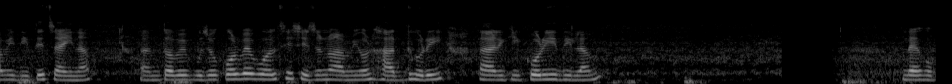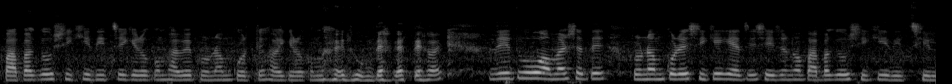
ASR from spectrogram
আমি দিতে চাই না তবে পুজো করবে বলছে, সেজন্য আমি ওর হাত ধরেই আর কি করিয়ে দিলাম। দেখো, পাপাকেও শিখিয়ে দিচ্ছে কীরকমভাবে প্রণাম করতে হয়, কীরকমভাবে ধূপ দেখাতে হয়। যেহেতু ও আমার সাথে প্রণাম করে শিখে গেছে সেই জন্য পাপাকেও শিখিয়ে দিচ্ছিল।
